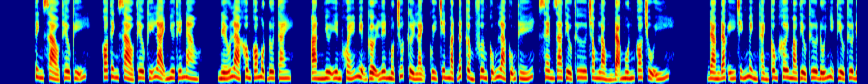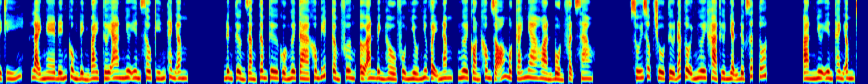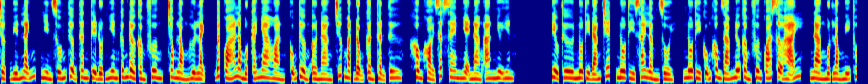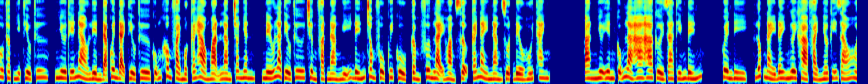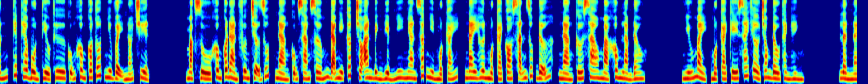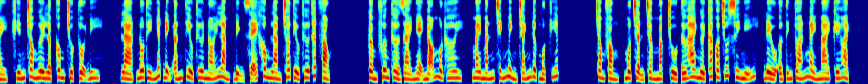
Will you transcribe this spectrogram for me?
Tinh xảo theo kỹ, có tinh xảo theo kỹ lại như thế nào? Nếu là không có một đôi tay, An như yên khóe miệng gợi lên một chút cười lạnh quỳ trên mặt đất cầm phương cũng là cũng thế, xem ra tiểu thư trong lòng đã muốn có chủ ý. Đang đắc ý chính mình thành công khơi màu tiểu thư đối nhị tiểu thư địch ý, lại nghe đến cùng đỉnh bay tới An như yên sâu kín thanh âm. Đừng tưởng rằng tâm tư của ngươi ta không biết cầm phương ở An Bình Hầu phủ nhiều như vậy năm, ngươi còn không rõ một cái nha hoàn bổn phận sao. Suối dục chủ tử đắc tội ngươi khả thừa nhận được rất tốt. An như yên thanh âm chợt biến lãnh, nhìn xuống thượng thân thể đột nhiên cứng đờ cầm phương, trong lòng hư lạnh, bất quá là một cái nha hoàn, cũng tưởng ở nàng trước mặt động cẩn thận tư, không khỏi rất xem nhẹ nàng an như yên. Tiểu thư nô thì đáng chết, nô thì sai lầm rồi, nô thì cũng không dám nữa cầm phương quá sợ hãi, nàng một lòng nghĩ thu thập nhị tiểu thư, như thế nào liền đã quên đại tiểu thư cũng không phải một cái hào ngoạn làm cho nhân, nếu là tiểu thư trừng phạt nàng nghĩ đến trong phụ quy củ cầm phương lại hoảng sợ cái này nàng ruột đều hối thanh. An Như Yên cũng là ha ha cười ra tiếng đến. Quên đi, lúc này đây ngươi khả phải nhớ kỹ giáo huấn, tiếp theo bổn tiểu thư cũng không có tốt như vậy nói chuyện. Mặc dù không có đàn phương trợ giúp nàng cũng sáng sớm đã nghĩ cấp cho An Bình điểm nhi nhan sắc nhìn một cái, nay hơn một cái có sẵn giúp đỡ, nàng cớ sao mà không làm đâu. nhíu mày, một cái kế sách ở trong đầu thành hình. Lần này, khiến cho ngươi lập công chuộc tội đi. Là, nô thì nhất định ấn tiểu thư nói làm, định sẽ không làm cho tiểu thư thất vọng. Cầm phương thở dài nhẹ nhõm một hơi, may mắn chính mình tránh được một kiếp. Trong phòng, một trận trầm mặc chủ tớ hai người các có chút suy nghĩ, đều ở tính toán ngày mai kế hoạch.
